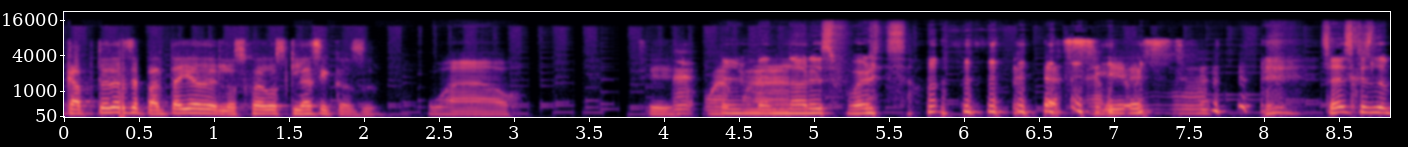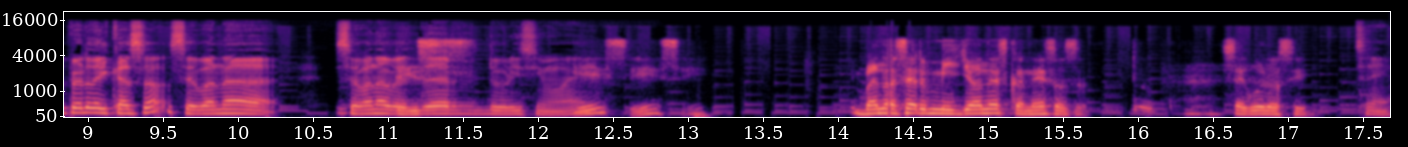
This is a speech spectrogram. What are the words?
capturas de pantalla de los juegos clásicos. Wow. Sí, Eh, El menor esfuerzo. así es. ¿Sabes qué es lo peor del caso? Se van a. Se van a vender durísimo, ¿eh? Sí, sí, sí. Van a hacer millones con esos. Seguro sí. Sí.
